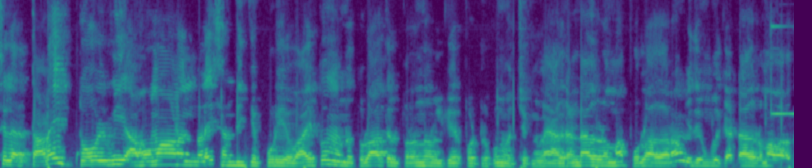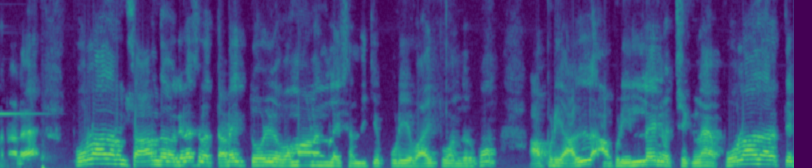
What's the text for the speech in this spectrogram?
சில தடை தோல்வி அவமானங்களை சந்திக்கக்கூடிய வாய்ப்பும் அந்த துலாத்தில் பிறந்தவர்களுக்கு ஏற்பட்டிருக்கும்னு வச்சுக்கோங்களேன். அது ரெண்டாவது இடமா பொருளாதாரம் இது உங்களுக்கு எட்டாவது இடமா வர்றதுனால பொருளாதாரம் சார்ந்த வகையில சில தடை தோல்வி அவமானங்களை சந்திக்கக்கூடிய வாய்ப்பு வந்திருக்கும். அப்படி அல்ல அப்படி இல்லைன்னு வச்சுக்கோங்களேன். பொருளாதாரத்தை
